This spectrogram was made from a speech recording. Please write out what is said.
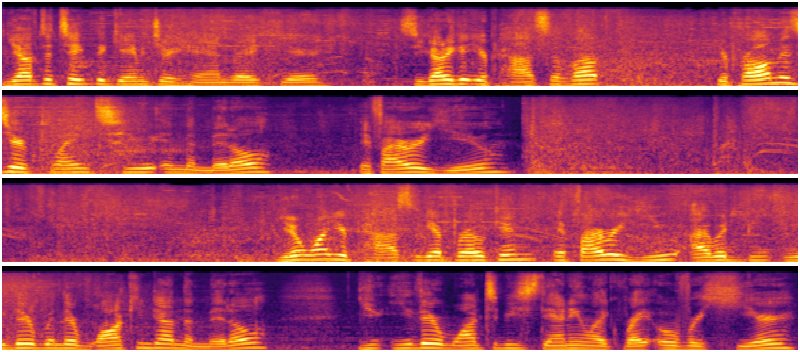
You have to take the game to your hand right here. So you got to get your passive up. Your problem is you're playing two in the middle. If I were you, you don't want your pass to get broken. If I were you, I would be either when they're walking down the middle, you either want to be standing like right over here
